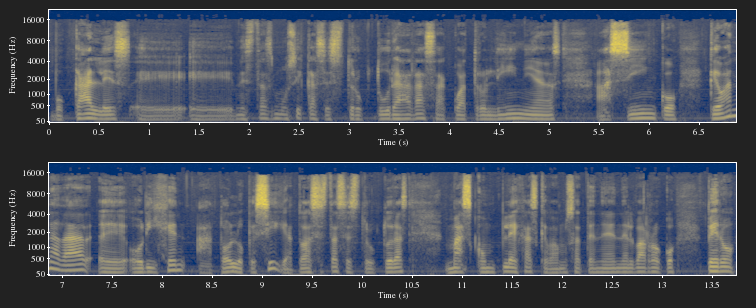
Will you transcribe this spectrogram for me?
vocales, eh, eh, en estas músicas estructuradas a cuatro líneas, a cinco, que van a dar origen a todo lo que sigue, a todas estas estructuras más complejas que vamos a tener en el barroco, pero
